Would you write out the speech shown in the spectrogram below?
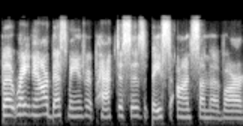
But right now, our best management practices based on some of our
